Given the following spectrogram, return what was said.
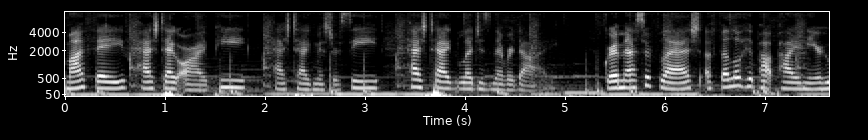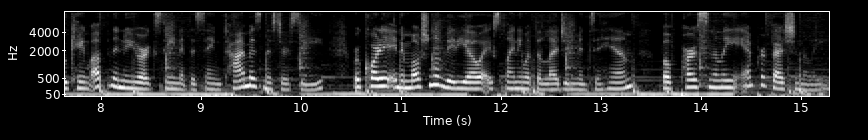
My fave, hashtag RIP, hashtag Mister Cee, hashtag Legends Never Die. Grandmaster Flash, a fellow hip hop pioneer who came up in the New York scene at the same time as Mister Cee, recorded an emotional video explaining what the legend meant to him, both personally and professionally.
